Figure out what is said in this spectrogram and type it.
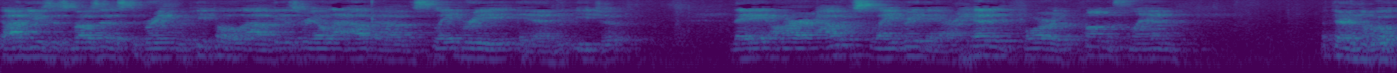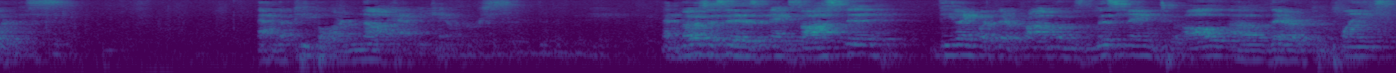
God uses Moses to bring the people of Israel out of slavery in Egypt. They are out of slavery, they are headed for the promised land, but they're in the wilderness. And the people are not happy campers. And Moses is exhausted, dealing with their problems, listening to all of their complaints.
